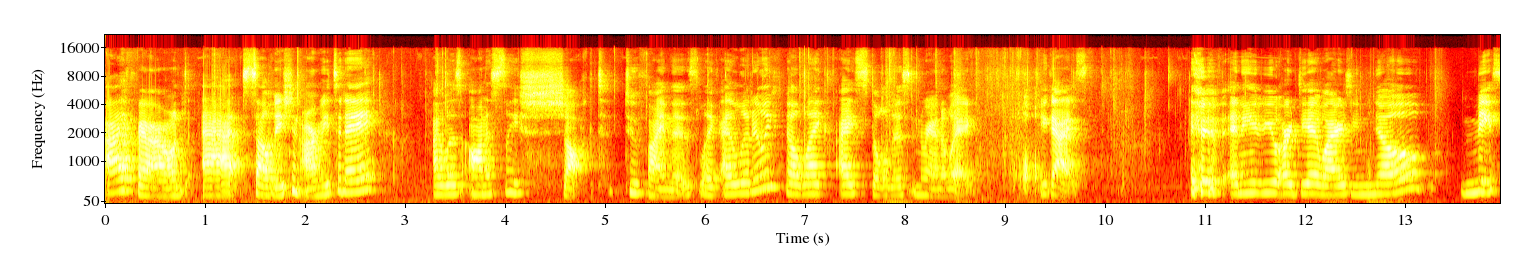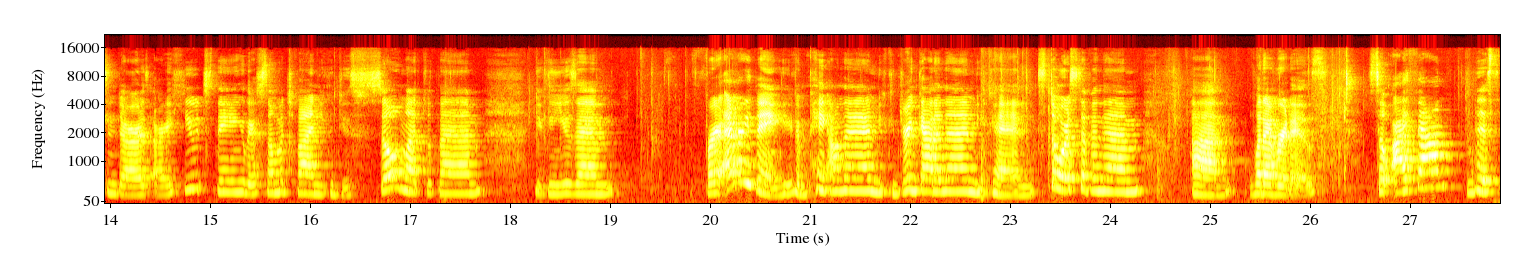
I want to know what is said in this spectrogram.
I found at Salvation Army today. I was honestly shocked to find this. Like I literally felt like I stole this and ran away. You guys, if any of you are DIYers, you know mason jars are a huge thing. They're so much fun. You can do so much with them. You can use them for everything. You can paint on them, you can drink out of them, you can store stuff in them, um, whatever it is. So I found this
